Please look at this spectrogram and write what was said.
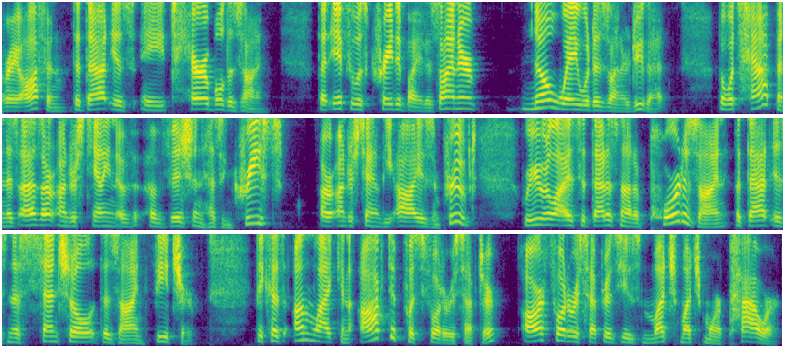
very often that that is a terrible design, that if it was created by a designer, no way would a designer do that. But what's happened is as our understanding of, of vision has increased, our understanding of the eye is improved, we realize that that is not a poor design, but that is an essential design feature. Because unlike an octopus photoreceptor, our photoreceptors use much, much more power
